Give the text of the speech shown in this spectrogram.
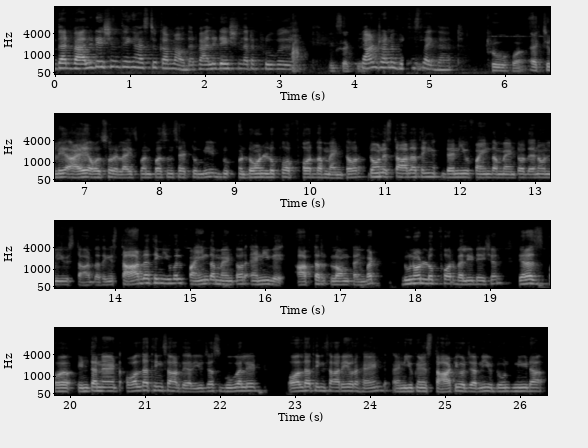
that validation thing has to come out. That validation, that approval. You Exactly. can't run a business like that. True. Actually, I also realized one person said to me, "Do, don't look for, for the mentor. Don't start the thing, then you find the mentor, then only you start the thing. Start the thing, you will find the mentor anyway after long time. But do not look for validation. There is uh, internet, all the things are there. You just Google it. All the things are in your hand, and you can start your journey. You don't need a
